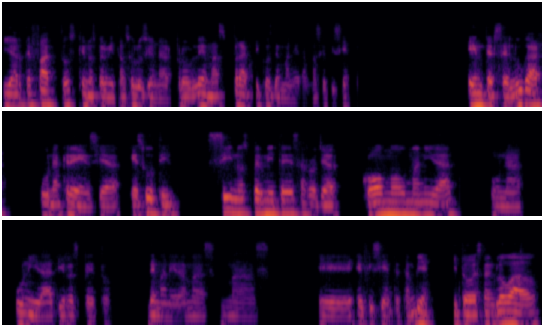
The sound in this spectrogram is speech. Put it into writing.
y artefactos que nos permitan solucionar problemas prácticos de manera más eficiente. En tercer lugar, una creencia es útil si nos permite desarrollar como humanidad una unidad y respeto de manera más, más eh, eficiente también. Y todo está englobado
